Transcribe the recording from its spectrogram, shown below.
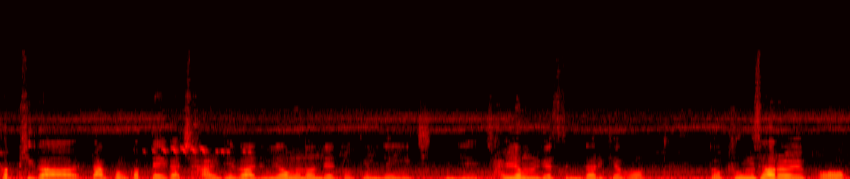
표피가 땅콩 껍데기가 잘 돼가지고 여무는데도 굉장히 이제 잘 여물겠습니다. 이렇게 하고 또 붕사를 꼭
